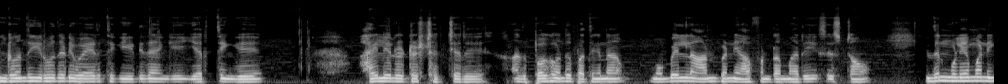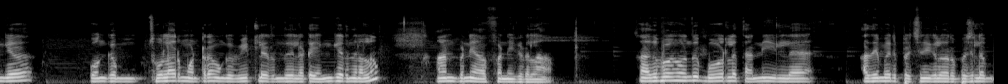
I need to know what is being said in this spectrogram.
இங்கே வந்து இருபது அடி உயரத்துக்கு இடிதாங்கி எர்த்திங்கு ஹைலி எலிவேட்டட் ஸ்ட்ரக்சரு அது போக வந்து பார்த்தீங்கன்னா மொபைலில் ஆன் பண்ணி ஆஃப் பண்ணுற மாதிரி சிஸ்டம் இதன் மூலியமாக நீங்கள் உங்கள் சோலார் மோட்டரை உங்கள் வீட்டில் இருந்து இல்லாட்ட எங்கே இருந்தாலும் ஆன் பண்ணி ஆஃப் பண்ணிக்கிடலாம். ஸோ அதுபோக வந்து போரில் தண்ணி இல்லை அதே மாதிரி பிரச்சனைகள் வர பட்சத்தில்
